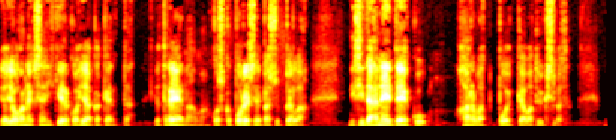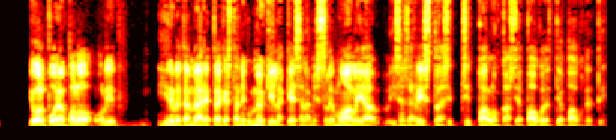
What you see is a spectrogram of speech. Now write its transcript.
ja Johanneksen kirkon hiekkakenttä ja treenaamaan, koska Porissa ei päässyt pelaamaan. Niin sitähän ei tee kuin harvat poikkeavat yksilöt. Joel Pohjanpalo oli hirvetä määrä pelkästään niin kuin mökillä kesällä, missä oli maali ja isänsä risto ja sitten sit pallon kanssa ja paukutettiin ja paukutettiin.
